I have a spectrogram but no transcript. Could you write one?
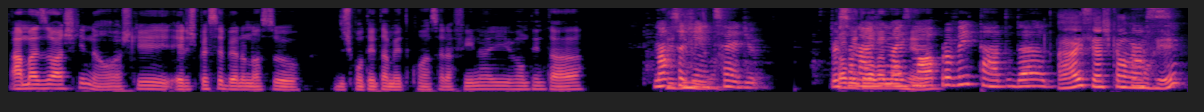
Ah, mas eu acho que não. Eu acho que eles perceberam o nosso descontentamento com a Serafina e vão tentar. Nossa, Redimi-la. gente, sério. Personagem vai mais morrer, mal né? aproveitado da. Ai, você acha que ela vai Nossa. morrer?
